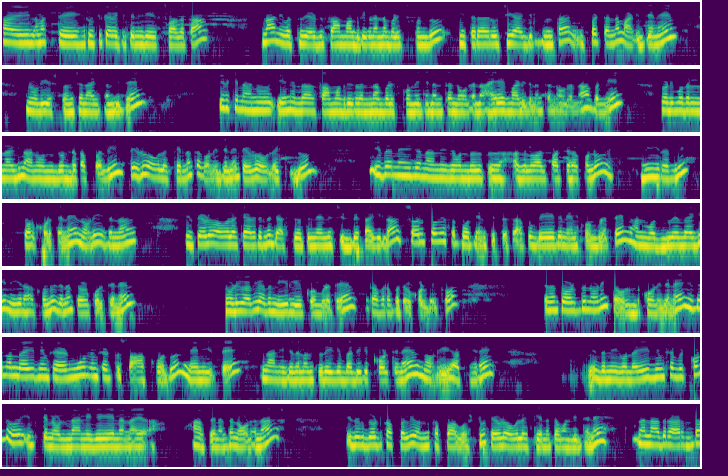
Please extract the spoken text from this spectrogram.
Hi, ನಮಸ್ತೆ. ರುಚಿಕರ ಕಿಚನ್ಗೆ ಸ್ವಾಗತ. ನಾನಿವತ್ತು ಎರಡು ಸಾಮಗ್ರಿಗಳನ್ನು ಬಳಸಿಕೊಂಡು ಈ ಥರ ರುಚಿಯಾಗಿರುವಂಥ ನಿಪ್ಪಟ್ಟನ್ನು ಮಾಡಿದ್ದೇನೆ. ನೋಡಿ ಎಷ್ಟೊಂದು ಚೆನ್ನಾಗಿ ಬಂದಿದೆ. ಇದಕ್ಕೆ ನಾನು ಏನೆಲ್ಲ ಸಾಮಗ್ರಿಗಳನ್ನ ಬಳಸ್ಕೊಂಡಿದ್ದೀನಂತ ನೋಡೋಣ, ಹೇಗೆ ಮಾಡಿದ್ದೀನಂತ ನೋಡೋಣ. ಬನ್ನಿ. ನೋಡಿ, ಮೊದಲನಾಗಿ ನಾನು ಒಂದು ದೊಡ್ಡ ಕಪ್ಪಲ್ಲಿ ತೆಳು ಅವಲಕ್ಕಿಯನ್ನು ತಗೊಂಡಿದ್ದೀನಿ. ತೆಳು ಅವಲಕ್ಕಿದು. ಇದನ್ನ ಈಗ ನಾನೀಗ ಒಂದು ಅಗಲವಾದ ಪಾತ್ರೆ ಹಾಕೊಂಡು ನೀರಲ್ಲಿ ತೊಳ್ಕೊಳ್ತೇನೆ. ನೋಡಿ, ಇದನ್ನ ಇದು ತೆಳು ಅವಲಕ್ಕಿ ಆದ್ರಿಂದ ಜಾಸ್ತಿ ಹೊತ್ತು ನೆನೆಸಿಡ್ಬೇಕಾಗಿಲ್ಲ ಸ್ವಲ್ಪವೇ ಸ್ವಲ್ಪ ಹೊತ್ತು ನೆನೆಸಿಟ್ರೆ ಸಾಕು. ಬೇಗ ನೆನ್ಕೊಂಡ್ಬಿಡುತ್ತೆ. ನಾನು ಮೊದಲನೇದಾಗಿ ನೀರು ಹಾಕೊಂಡು ಇದನ್ನ ತೊಳ್ಕೊಳ್ತೇನೆ. ತೊಳಿವಾಗ್ಲೇ ಅದು ನೀರು ಹೀರ್ಕೊಂಡ್ಬಿಡುತ್ತೆ. ರಬ್ಬ ರಬ್ಬ ತೊಳ್ಕೊಳ್ಬೇಕು. ಇದನ್ನ ತೊಳೆದು ನೋಡಿ ತೊಳ್ದುಕೊಂಡಿದ್ದೇನೆ ಇದನ್ನೊಂದು ಐದು ನಿಮಿಷ, ಎರಡ್ ಮೂರು ನಿಮಿಷ ಇಟ್ಟು ಸಾಕು ಅದು, ನೆನೆಯುತ್ತೆ. ನಾನೀಗ ಇದನ್ನೊಂಚೂರು ತುರಿಗೆ ಬದಿಗೆ ಇಟ್ಕೊಳ್ತೇನೆ. ನೋಡಿ ಆದ್ಮೇಲೆ ಇದನ್ನ ಈಗ ಒಂದು ಐದು ನಿಮಿಷ ಬಿಟ್ಕೊಂಡು ಇದಕ್ಕೆ ನೋಡಿ, ನಾನೀಗ ಏನನ್ನ ಹಾಕ್ತೇನೆ ಅಂತ ನೋಡೋಣ. ಇದು ದೊಡ್ಡ ಕಪ್ಪಲ್ಲಿ ಒಂದು ಕಪ್ ಆಗುವಷ್ಟು ತೆಳು ಅವಲಕ್ಕಿಯನ್ನು ತಗೊಂಡಿದ್ದೇನೆ. ನಾನು ಅದರ ಅರ್ಧ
